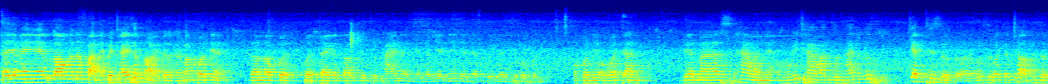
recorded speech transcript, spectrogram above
แต่ยังไงไงลองเอานำบัตรให้ไปใช้สักหน่อยก็แล้วกันบางคนเนี่ยตอนเราเปิดเปิดใจกันตอนคืนสุดท้ายเนี่ยอย่างเราเย็นเนี่ยเดี๋ยวจะคุยกันที่บางคนบางคนเนี่ยโอ้อาจารย์เรียนมา5วันเนี่ยโอ้โหวิชาวันสุดท้ายมันรู้สึกเก็ตที่สุดเออรู้สึกว่าจะชอบที่สุด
